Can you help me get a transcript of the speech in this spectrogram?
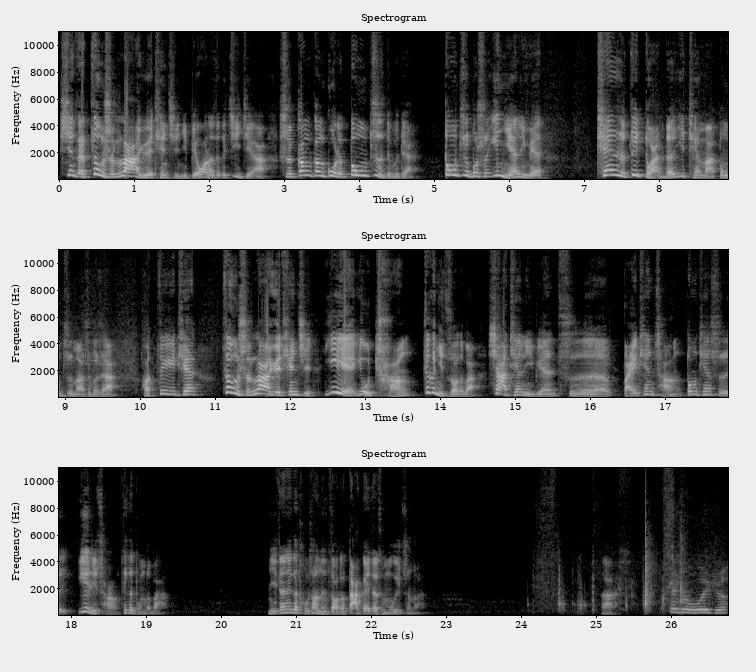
现在正是腊月天气，你别忘了这个季节啊，是刚刚过了冬至，对不对？冬至不是一年里面天日最短的一天嘛，冬至嘛，是不是？好，这一天。正是腊月天气，夜又长，这个你知道的吧？夏天里边是白天长，冬天是夜里长，这个懂的吧？你在那个图上能找到大概在什么位置吗？啊？在什么位置？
